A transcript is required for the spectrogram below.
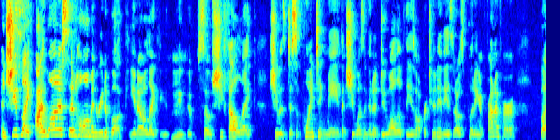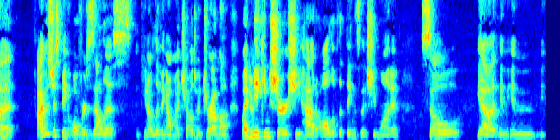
And she's like, I want to sit home and read a book, you know, like, mm. it, so she felt like she was disappointing me that she wasn't going to do all of these opportunities that I was putting in front of her. But mm. I was just being overzealous, you know, living out my childhood trauma by yeah. making sure she had all of the things that she wanted. So, mm. yeah, in in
